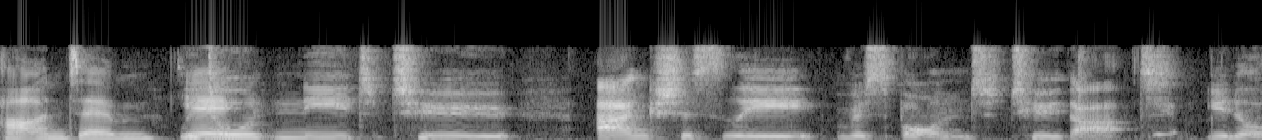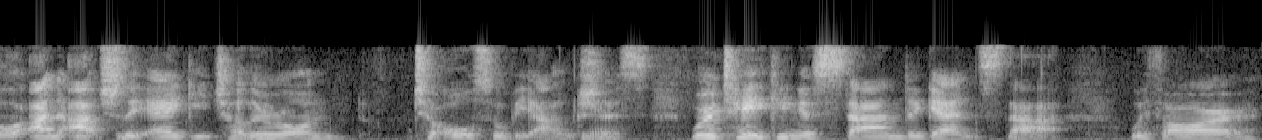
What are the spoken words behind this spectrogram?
and um We don't need to anxiously respond to that, you know, and actually egg each other on to also be anxious. We're taking a stand against that with our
